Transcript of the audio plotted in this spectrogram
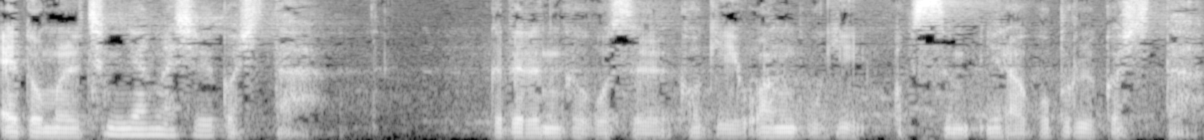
애돔을 측량하실 것이다. 그들은 그곳을 거기 왕국이 없음이라고 부를 것이다.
